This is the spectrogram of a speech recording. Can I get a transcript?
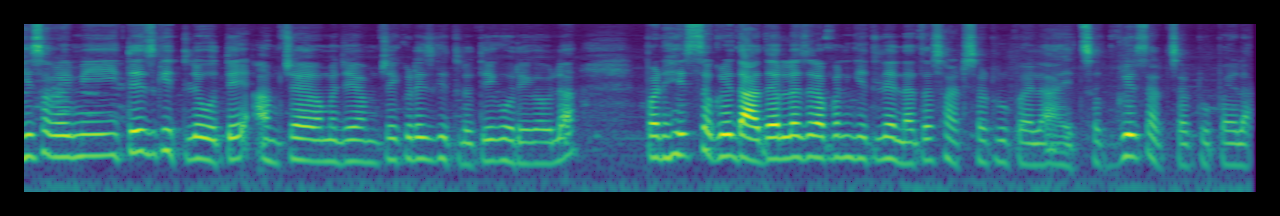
हे सगळे मी इथेच घेतले होते. आमच्या म्हणजे आमच्या इकडेच घेतले होते गोरेगावला. पण हे सगळे दादरला जर आपण घेतले ना तर साठ साठ रुपयाला आहेत. सगळे साठ साठ रुपयाला.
